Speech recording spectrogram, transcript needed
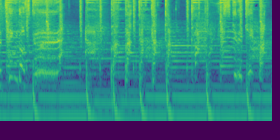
The tingles. goes. Skitty keep up.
